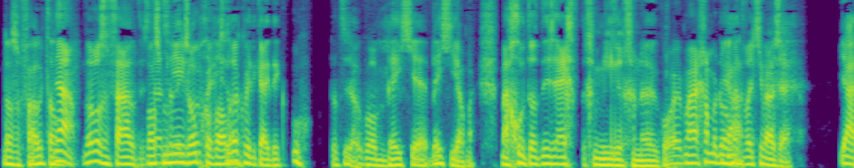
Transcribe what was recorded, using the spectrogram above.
dat is een fout dan. Ja, dat was een fout. Dus Was me niet eens opgevallen. ook weer te kijken. Ik denk, oeh, dat is ook wel een beetje, een beetje jammer. Maar goed, dat is echt gemierige neuk hoor. Maar ga maar door Ja. met wat je wou zeggen. Ja,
